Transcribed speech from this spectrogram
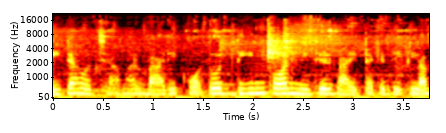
এইটা হচ্ছে আমার বাড়ি। কত দিন পর নিজের বাড়িটাকে দেখলাম।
